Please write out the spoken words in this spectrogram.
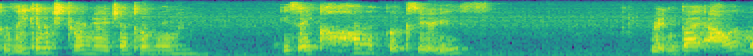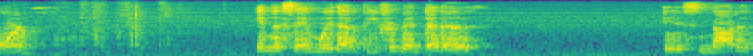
The League of Extraordinary Gentlemen is a comic book series written by Alan Moore, in the same way that V for Vendetta is not a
